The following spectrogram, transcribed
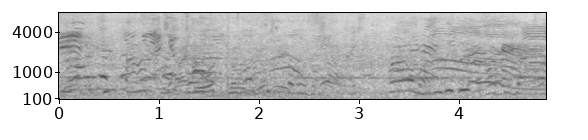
Hãy subscribe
